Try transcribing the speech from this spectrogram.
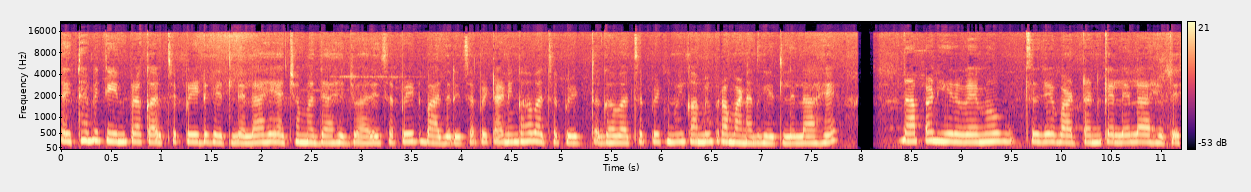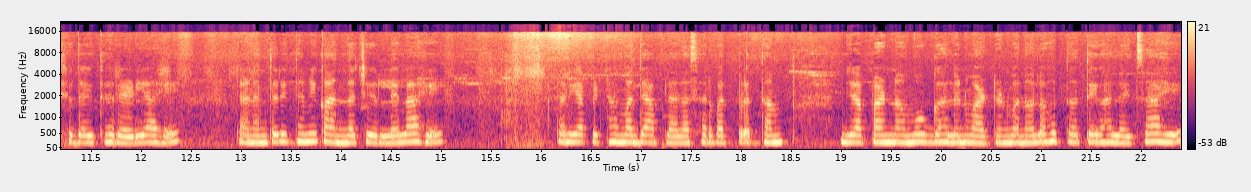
तर इथे मी तीन प्रकारचे पीठ घेतलेलं आहे. याच्यामध्ये आहे ज्वारीचं पीठ बाजरीचं पीठ आणि गव्हाचं पीठ. तर गव्हाचं पीठ मी कमी प्रमाणात घेतलेलं आहे. तर आपण हिरवे मूगचं जे वाटण केलेलं आहे ते सुद्धा इथे रेडी आहे. त्यानंतर इथे मी कांदा चिरलेला आहे. तर या पिठामध्ये आपल्याला सर्वात प्रथम जे आपण मूग घालून वाटण बनवलं होतं ते घालायचं आहे.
